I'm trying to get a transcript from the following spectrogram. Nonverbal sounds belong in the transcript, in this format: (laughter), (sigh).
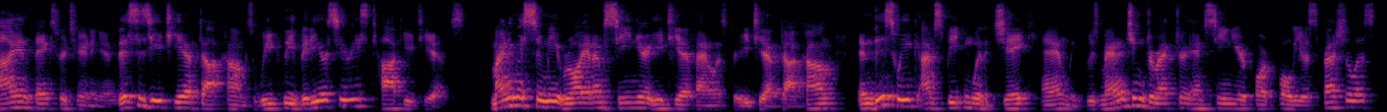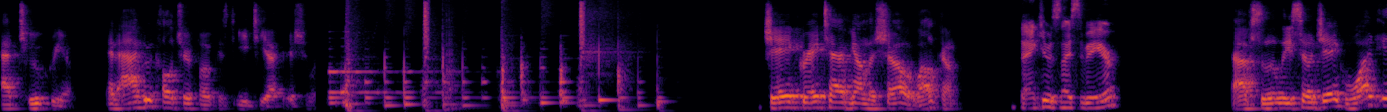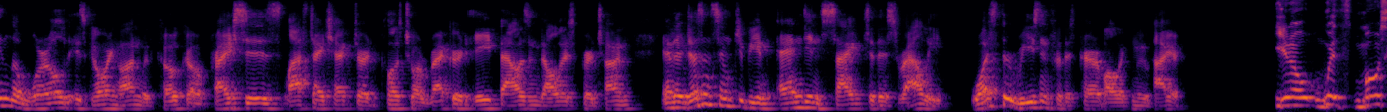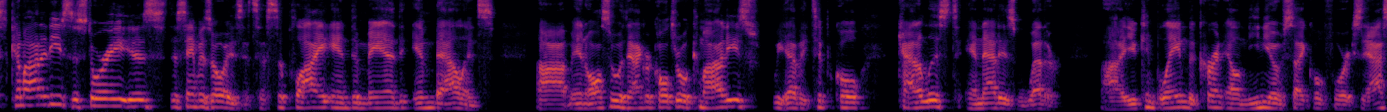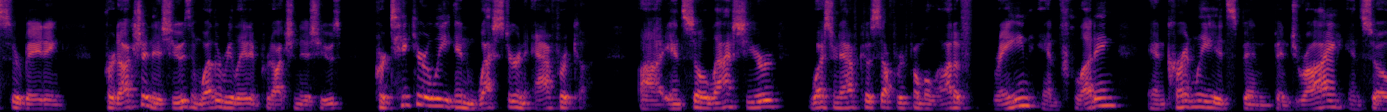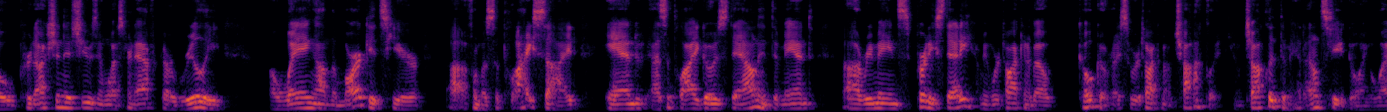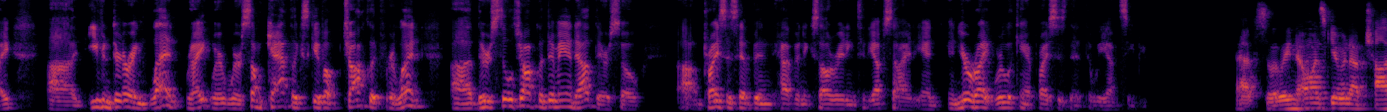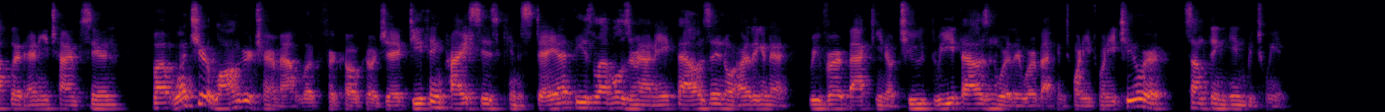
Hi, and thanks for tuning in. This is ETF.com's weekly video series, Talk ETFs. My name is Sumit Roy, and I'm Senior ETF Analyst for ETF.com. And this week, I'm speaking with Jake Hanley, who's Managing Director and Senior Portfolio Specialist at Teucrium, an agriculture focused ETF issuer. Jake, great to have you on the show. Welcome. Thank you. It's nice to be here. Absolutely. So, Jake, what in the world is going on with cocoa? Prices, last I checked, are close to a record $8,000 per ton. And there doesn't seem to be an end in sight to this rally. What's the reason for this parabolic move higher? You know, with most commodities, the story is the same as always it's a supply and demand imbalance. Um, and also with agricultural commodities, we have a typical catalyst, and that is weather. Uh, you can blame the current El Nino cycle for exacerbating production issues and weather related production issues, particularly in Western Africa. Uh, and so last year, Western Africa suffered from a lot of rain and flooding, and currently it's been, been dry. And so production issues in Western Africa are really uh, weighing on the markets here uh, from a supply (laughs) side. And as supply goes down and demand uh, remains pretty steady, I mean, we're talking about cocoa, right? So we're talking about chocolate, you know, chocolate demand. I don't see it going away. Uh, even during Lent, right, where, where some Catholics give up chocolate for Lent, uh, there's still chocolate demand out there. So uh, prices have been have been accelerating to the upside. And and you're right, we're looking at prices that, that we haven't seen before. Absolutely. No one's giving up chocolate anytime soon. But what's your longer term outlook for cocoa, Jake? Do you think prices can stay at these levels around 8,000 or are they going to revert back to, you know, two, 3,000 where they were back in 2022 or something in between?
